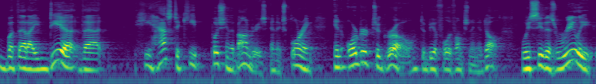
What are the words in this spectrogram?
but that idea that he has to keep pushing the boundaries and exploring in order to grow to be a fully functioning adult. We see this really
